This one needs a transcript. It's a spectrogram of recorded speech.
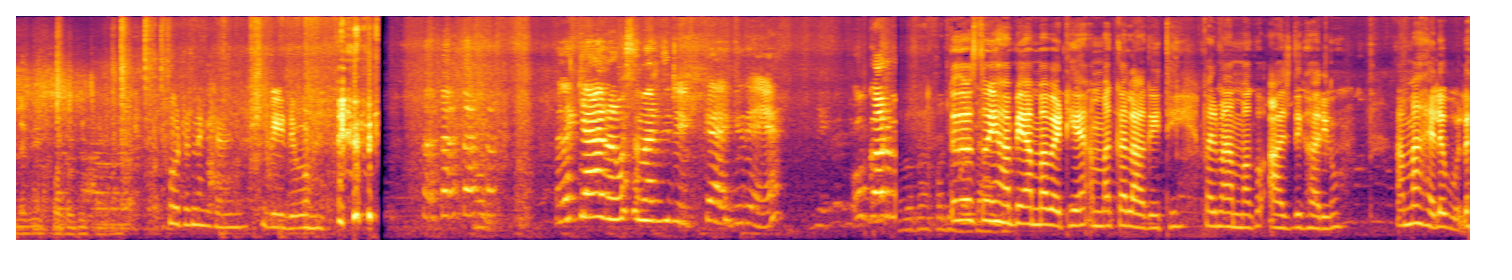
भी फ़ोटो नहीं खिंचाएँगे वीडियो में। मतलब क्या समझ नहीं रही क्या है क्यों है? तो दोस्तों यहाँ पे अम्मा बैठी है। अम्मा कल आ गई थी पर मैं अम्मा को आज दिखा रही हूँ। अम्मा हेलो बोलो।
